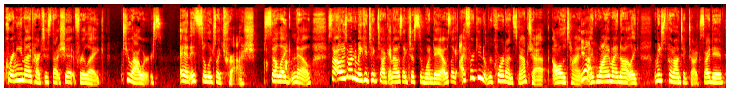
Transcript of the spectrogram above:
Courtney and I practiced that shit for like two hours. And it still looked like trash. So like no. So I always wanted to make a TikTok and I was like just one day I was like I freaking record on Snapchat all the time. Yeah. Like why am I not like let me just put it on TikTok. So I did.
